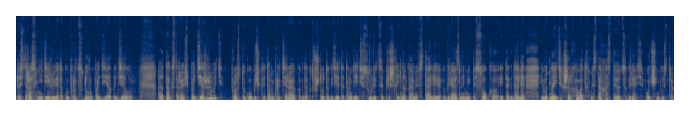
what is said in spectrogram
то есть раз в неделю я такую процедуру делаю. Э, так стараюсь поддерживать, просто губочкой там протираю, когда что-то где-то, там дети с улицы пришли, ногами встали грязными, песок и так далее. И вот на этих шероховатых местах остается грязь очень быстро.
